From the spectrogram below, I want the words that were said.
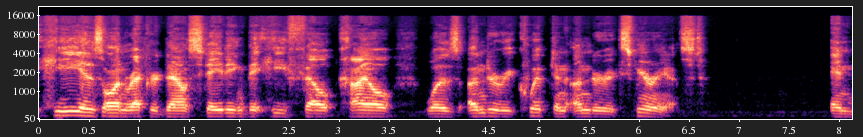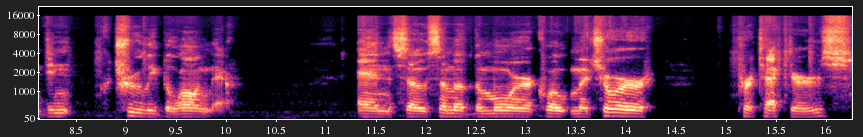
he is on record now stating that he felt Kyle was under equipped and under experienced and didn't truly belong there. And so some of the more quote mature protectors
